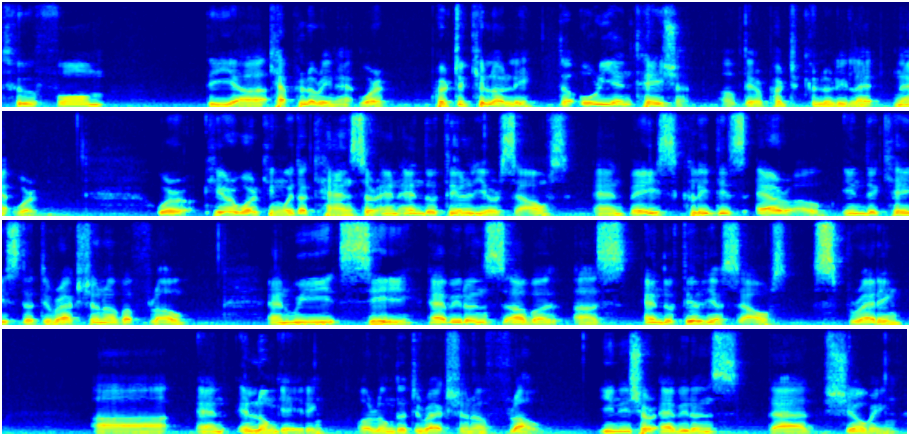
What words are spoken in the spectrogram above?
to form the uh, capillary network, particularly the orientation of their particular network. We're here working with the cancer and endothelial cells, and basically this arrow indicates the direction of a flow, and we see evidence of a, a endothelial cells spreading uh, and elongating along the direction of flow. Initial evidence that showing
